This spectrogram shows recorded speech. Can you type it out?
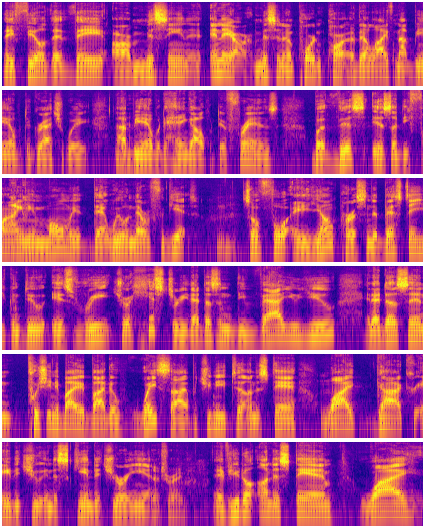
they feel that they are missing, and they are missing an important part of their life, not being able to graduate, not being able to hang out with their friends. But this is a defining moment that we will never forget. So, for a young person, the best thing you can do is read your history. That doesn't devalue you, and that doesn't push anybody by the wayside. But you need to understand mm. why God created you in the skin that you're in. That's right. If you don't understand why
